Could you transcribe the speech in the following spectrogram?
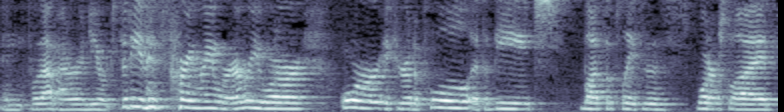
and for that matter in New York City, it is pouring rain wherever you are, or if you're at a pool, at the beach, lots of places, water slides.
